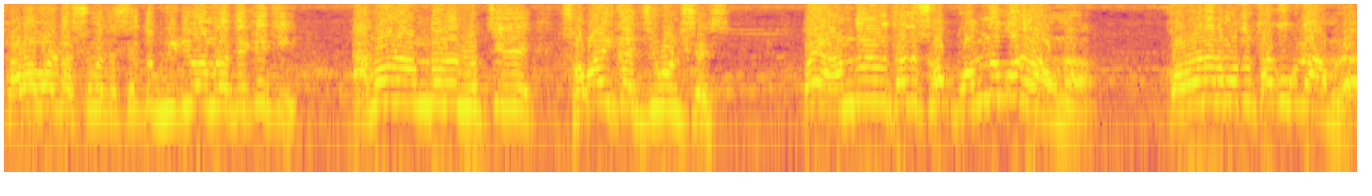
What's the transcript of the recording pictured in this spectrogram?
সাড়ে বারোটার সময় তো, সে তো ভিডিও আমরা দেখেছি। এমন আন্দোলন হচ্ছে যে সবাইকার জীবন শেষ। ভাই, আন্দোলন তাহলে সব বন্ধ করে দাও না। করোনার মতো থাকুক না আমরা।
